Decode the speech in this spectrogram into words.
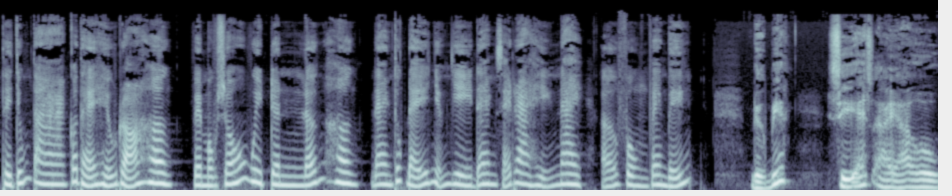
thì chúng ta có thể hiểu rõ hơn về một số quy trình lớn hơn đang thúc đẩy những gì đang xảy ra hiện nay ở vùng ven biển. Được biết, CSIRO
